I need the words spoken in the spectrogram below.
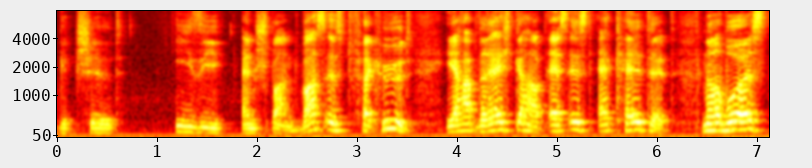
gechillt, easy, entspannt. Was ist verkühlt? Ihr habt recht gehabt, es ist erkältet. Na, Wurst,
